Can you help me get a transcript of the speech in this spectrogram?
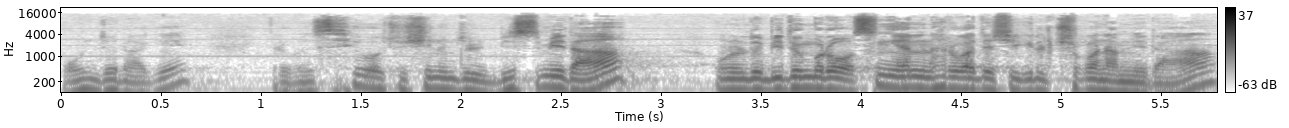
온전하게 여러분 세워 주시는 줄 믿습니다. 오늘도 믿음으로 승리하는 하루가 되시기를 축원합니다.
